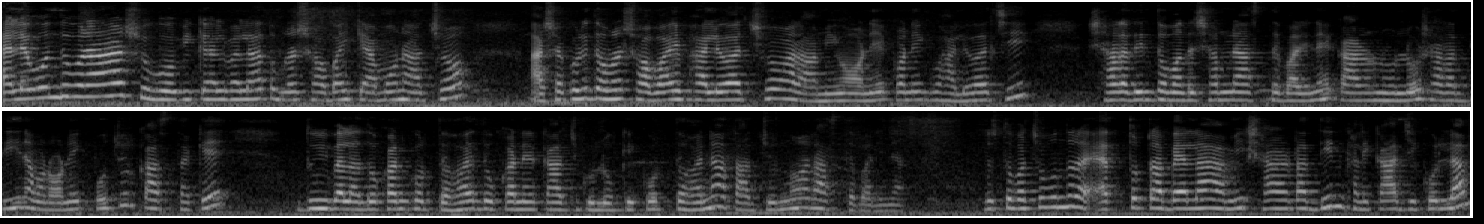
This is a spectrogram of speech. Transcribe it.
হ্যালো বন্ধুরা, শুভ বিকালবেলা। তোমরা সবাই কেমন আছো? আশা করি তোমরা সবাই ভালো আছো আর আমিও অনেক অনেক ভালো আছি। সারাদিন তোমাদের সামনে আসতে পারি না কারণ হলো সারাদিন আমার অনেক প্রচুর কাজ থাকে। দুই বেলা দোকান করতে হয়, দোকানের কাজগুলোকে করতে হয় না, তার জন্য আর আসতে পারি না। বুঝতে পারছ বন্ধুরা? এতটা বেলা আমি সারাটা দিন খালি কাজই করলাম।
